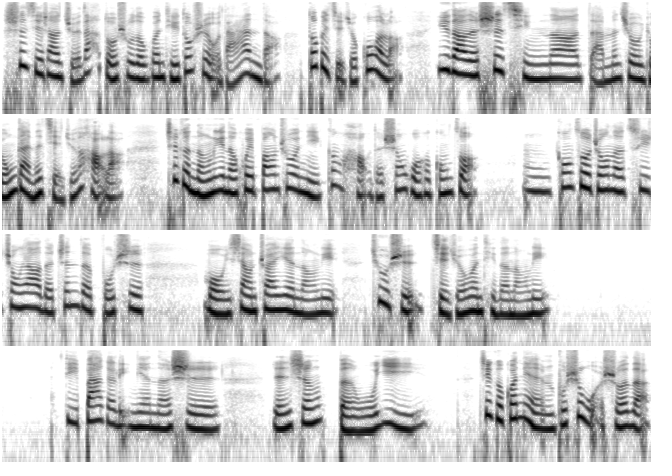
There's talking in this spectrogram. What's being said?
世界上绝大多数的问题都是有答案的，都被解决过了。遇到的事情呢，咱们就勇敢的解决好了。这个能力呢，会帮助你更好的生活和工作。嗯，工作中呢，最重要的真的不是某一项专业能力，就是解决问题的能力。第八个理念呢，是人生本无意义。这个观点不是我说的，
